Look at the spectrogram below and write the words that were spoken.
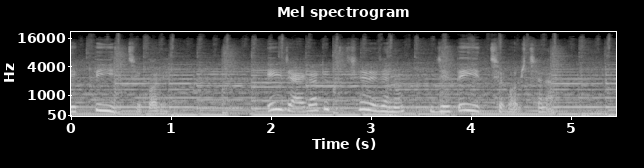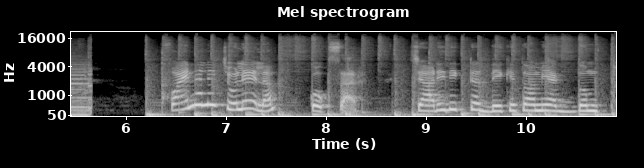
দেখতেই ইচ্ছে করে। এই জায়গাটি ছেড়ে যেন যেতেই ইচ্ছে করছে না। ফাইনালি চলে এলাম কোকসার চারিদিকটা দেখে তো আমি একদম থ।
